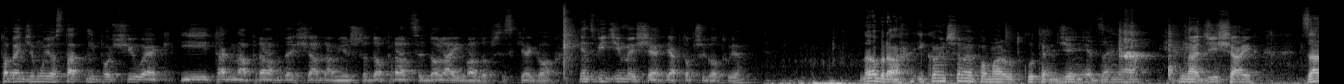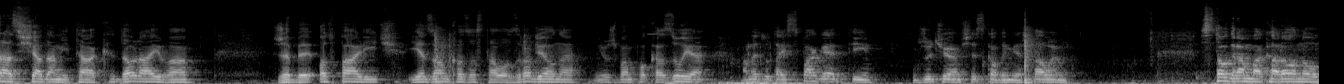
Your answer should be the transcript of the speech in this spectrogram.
To będzie mój ostatni posiłek i tak naprawdę siadam jeszcze do pracy, do live'a, do wszystkiego. Więc widzimy się jak to przygotuję. Dobra, i kończymy pomalutku ten dzień jedzenia na dzisiaj. Zaraz siadam i tak do live'a żeby odpalić. Jedzonko zostało zrobione, już Wam pokazuję. Mamy tutaj spaghetti, wrzuciłem wszystko, wymieszałem. 100 gram makaronu,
